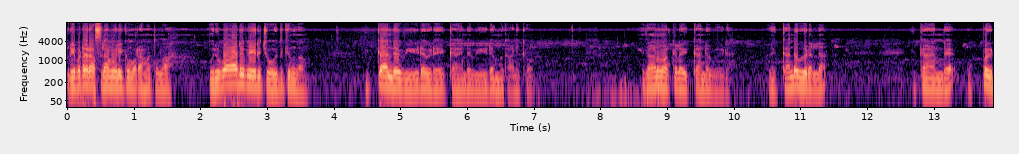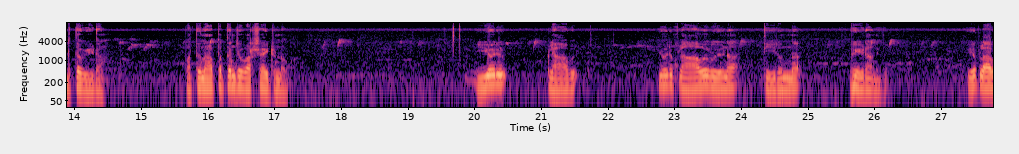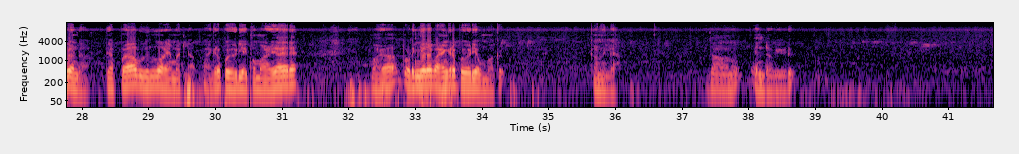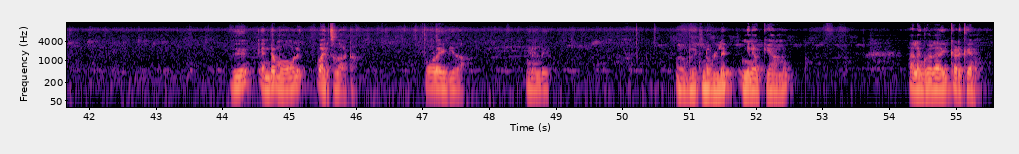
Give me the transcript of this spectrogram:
പ്രിയപ്പെട്ടവർ അസ്സാം വലൈക്കും വറഹമത്തുള്ള. ഒരുപാട് പേര് ചോദിക്കുന്നതാണ് ഇക്കാന്റെ വീട് എവിടെ ഇക്കാന്റെ വീടെന്ന് കാണിക്കുമോ? ഇതാണ് മക്കളെ ഇക്കാന്റെ വീട്. അത് ഇക്കാന്റെ വീടല്ല ഇക്കാന്റെ ഉപ്പ എടുത്ത വീടാണ്. പത്ത് നാൽപ്പത്തഞ്ച് വർഷമായിട്ടുണ്ടാവും ഈ ഒരു പ്ലാവ് ഈ ഒരു പ്ലാവ് വീണ തീരുന്ന വീടാണിത്. ഈ ഒരു പ്ലാവ് കണ്ട? ഇത് എപ്പോഴാണ് വീണെന്ന് പറയാൻ പറ്റില്ല. ഭയങ്കര പേടിയാണ് ഇപ്പം മഴയായ മഴ തുടങ്ങിയാൽ ഭയങ്കര പേടിയാണ് ഉമ്മാക്ക്. കാണുന്നില്ല? ഇതാണ് എന്റെ വീട്. ഇത് എന്റെ മോൾ വരച്ചതാട്ടാ മോൾ എഴുതിയതാ. ഇങ്ങനെയുണ്ട്. വീട്ടിന്റെ ഉള്ളിൽ ഇങ്ങനെയൊക്കെയാണ് അലങ്കോലായി കിടക്കുകയാണ്.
